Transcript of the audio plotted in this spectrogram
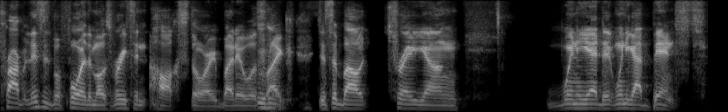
proper. This is before the most recent Hawk story, but it was Mhm. like just about Trae Young when he had to, when he got benched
